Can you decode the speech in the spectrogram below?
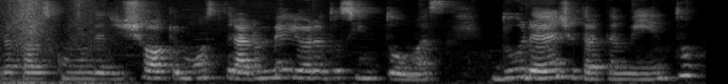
tratados com onda de choque mostraram melhora dos sintomas durante o tratamento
